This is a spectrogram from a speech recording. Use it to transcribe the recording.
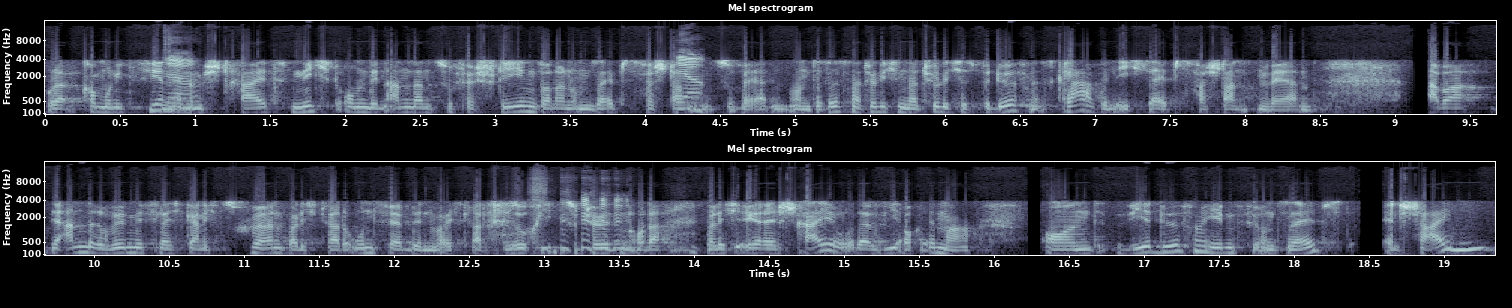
oder kommunizieren Ja. in einem Streit nicht, um den anderen zu verstehen, sondern um selbst verstanden Ja. zu werden. Und das ist natürlich ein natürliches Bedürfnis. Klar will ich selbst verstanden werden. Aber der andere will mir vielleicht gar nicht zuhören, weil ich gerade unfair bin, weil ich gerade versuche, ihn zu töten oder weil ich äh, schreie oder wie auch immer. Und wir dürfen eben für uns selbst entscheiden,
